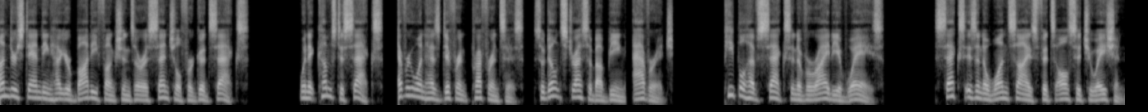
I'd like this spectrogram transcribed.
Understanding how your body functions are essential for good sex. When it comes to sex, everyone has different preferences, so don't stress about being average. People have sex in a variety of ways. Sex isn't a one size fits all situation.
